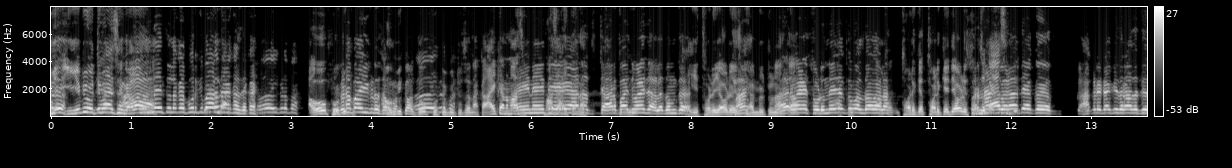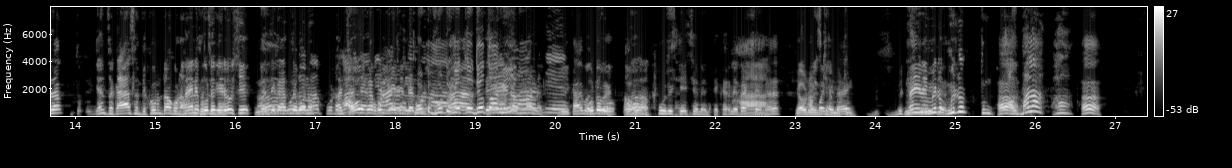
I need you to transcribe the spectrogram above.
ये ये बी होती माझ्या आवरून हा. नाही तुला काय पोरगी पाहिलं नाही का? काय इकडे पा अहो फोटो इकडे पाहिजे इकडे अहो, मी फोटो बिटूचं नका. ऐका ना नाही माझं नाही ते माझं ऐका ना. आता चार पाच वेळा झालं तुमचं. हे थोडे एवढे? घ्या मिटून चार आता. वेळा सोडून द्यायचं तुम्हाला दोघाला? आपण थोडक्यात थोडक्यात एवढे तुमचं काय पन्नास वेळा असेल त्या क- आकडे टाकीत राहतात तिथं यांचं काय असेल ते करून टाकू ना नाही नाही फोटो घे ऋषी नाही ते कागद फोटो बनव का? हा, घेतो- देतो ते आम्ही. जमणार नाही. मी काय फोटो म्हणतो घे. अहो, पोलीस स्टेशन आणि ते करण्यापेक्षा हा. ना एवढेच आपण घ्या आहे ना, मिटून मिटून नाही नाही. मिठू हा. मला हा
